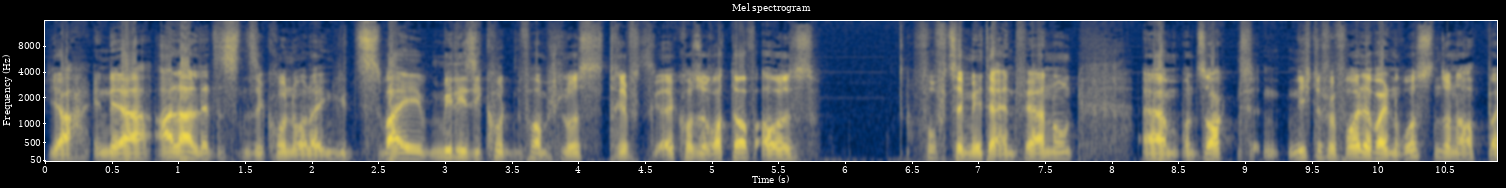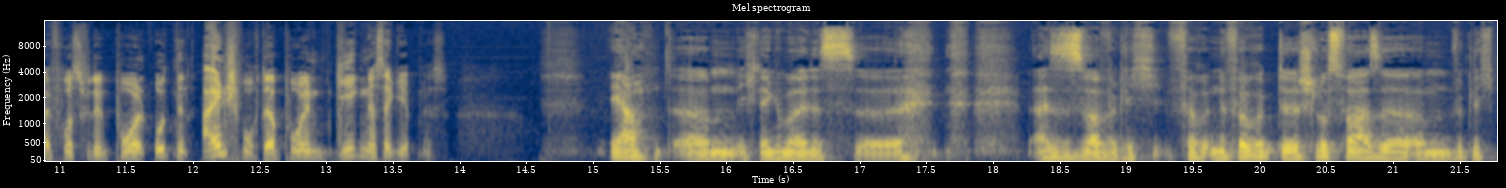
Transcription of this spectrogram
ja, in der allerletzten Sekunde oder irgendwie zwei Millisekunden vorm Schluss trifft äh, Kosorotov aus 15 Meter Entfernung ähm, und sorgt nicht nur für Freude bei den Russen, sondern auch bei Frust für den Polen und einen Einspruch der Polen gegen das Ergebnis. Ja, ähm, ich denke mal, dass äh, also es war wirklich eine verrückte Schlussphase. Ähm, wirklich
